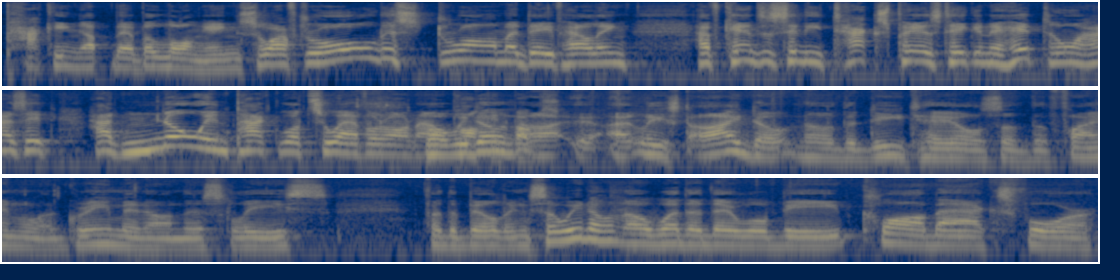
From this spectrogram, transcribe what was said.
packing up their belongings. So, after all this drama, Dave Helling, have Kansas City taxpayers taken a hit or has it had no impact whatsoever on our well, we don't, uh, at least I don't know the details of the final agreement on this lease for the building. So, we don't know whether there will be clawbacks for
